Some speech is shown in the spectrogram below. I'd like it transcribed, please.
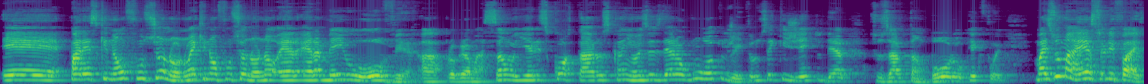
é, parece que não funcionou. Não é que não funcionou, não. Era, era meio over a programação e eles cortaram os canhões, eles deram algum outro jeito. Eu não sei que jeito deram, se usaram tambor ou o que, que foi. Mas o maestro ele faz.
